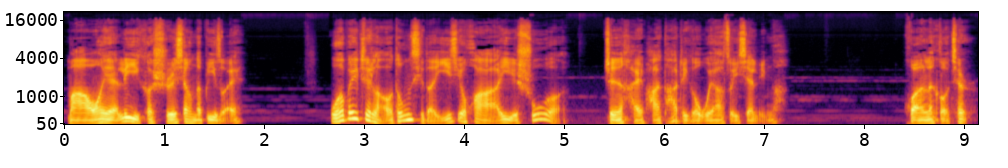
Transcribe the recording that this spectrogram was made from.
马王爷立刻识相的闭嘴。我被这老东西的一句话一说，真害怕他这个乌鸦嘴显灵啊！缓了口气儿，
